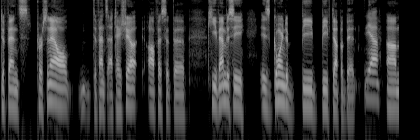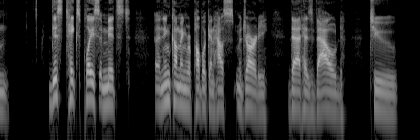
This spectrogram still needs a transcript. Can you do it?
defense personnel, defense attaché office at the Kiev embassy is going to be beefed up a bit. Yeah. Um, this takes place amidst an incoming Republican House majority that has vowed to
